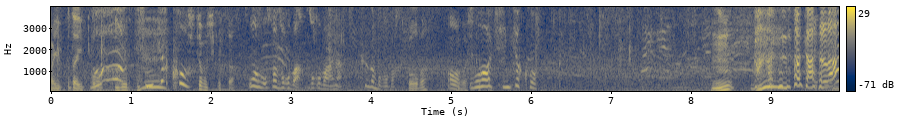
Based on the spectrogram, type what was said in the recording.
와, 이쁘다, 이뻐. 이거 진짜 커. 진짜 맛있겠다. 와, 오빠 먹어봐, 먹어봐, 하나. 큰 거 먹어봐. 먹어봐. 어, 맛있겠다. 와, 진짜 커. 음. 완전 달라?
